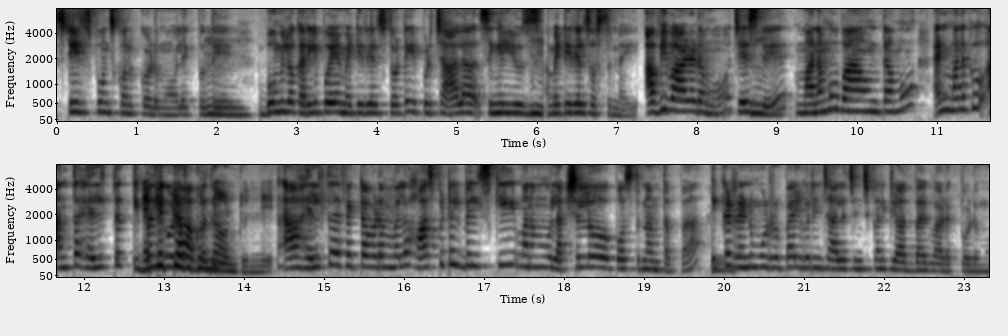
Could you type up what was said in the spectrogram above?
స్టీల్ స్పూన్స్ కొనుక్కోవడమో లేకపోతే భూమిలో కరిగిపోయే మెటీరియల్స్ తోటే ఇప్పుడు చాలా సింగిల్ యూజ్ మెటీరియల్స్ వస్తున్నాయి. అవి వాడడము చేస్తే మనము బాగుంటాము అండ్ మనకు అంత హెల్త్ ఇబ్బంది కూడా ఉంటుంది. ఆ హెల్త్ ఎఫెక్ట్ అవ్వడం వల్ల హాస్పిటల్ బిల్స్కి మనము లక్షల్లో పోస్తున్నాం తప్ప ఇక్కడ రెండు మూడు రూపాయల గురించి ఆలోచించుకొని క్లాత్ బ్యాగ్ వాడకపోవడము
